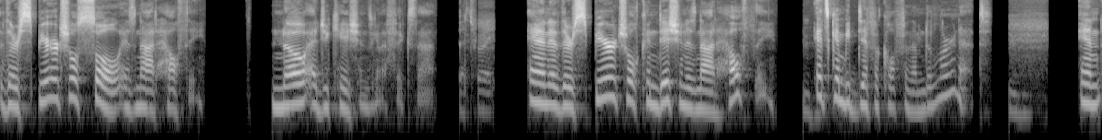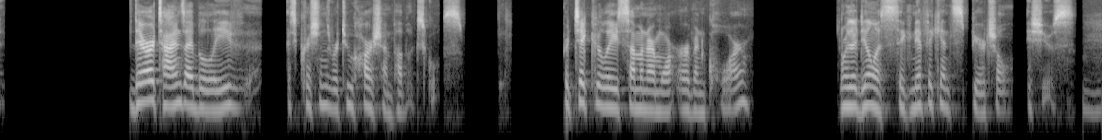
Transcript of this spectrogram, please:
Their spiritual soul is not healthy. No education is going to fix that. That's right. And if their spiritual condition is not healthy, mm-hmm. it's going to be difficult for them to learn it. Mm-hmm. And there are times I believe as Christians we're too harsh on public schools, particularly some in our more urban core, where they're dealing with significant spiritual issues. Mm-hmm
